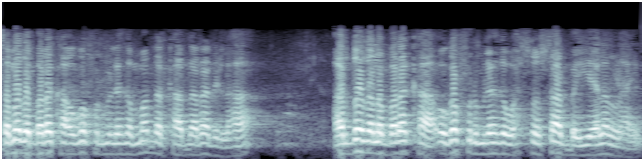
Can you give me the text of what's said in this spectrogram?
samada barakaa uga furmi lahdo madarkaa darari lahaa ardadana barakaa uga furmi lahdo wax soo saar bay yeelan lahayn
